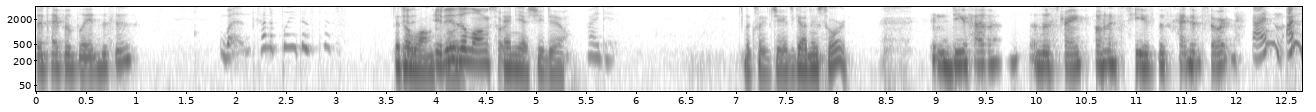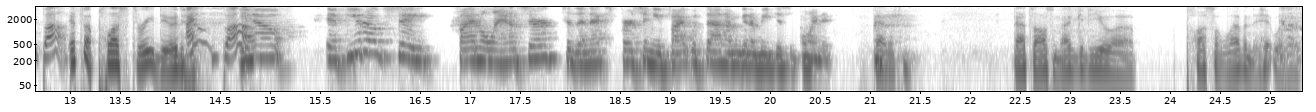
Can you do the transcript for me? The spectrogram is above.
the type of blade this is? What kind of blade is this? It's a It- long sword. It is a long sword. And yes, you do. I do. Looks like Jade's got a new sword. Do you have the strength bonus to use this kind of sword? I'm I'm buff. It's a plus three, dude. I'm buff. You know, if you don't say final answer to the next person you fight with that, I'm going to be disappointed. That is- that's awesome. That'd give you a plus 11 to hit with it.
